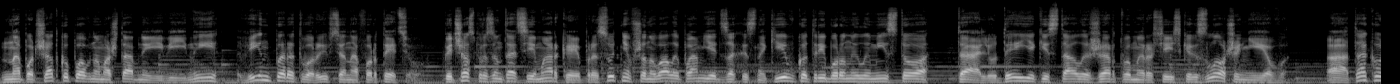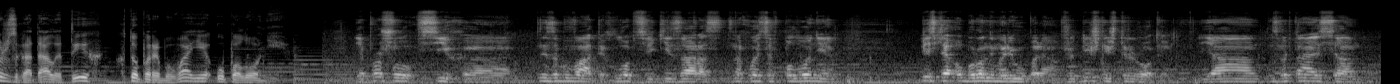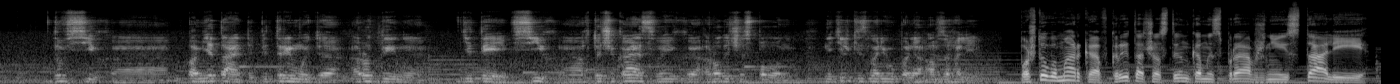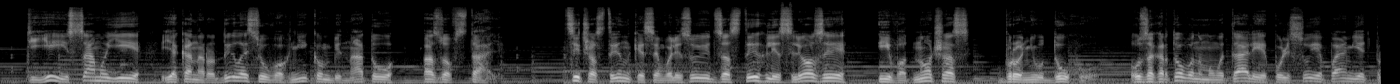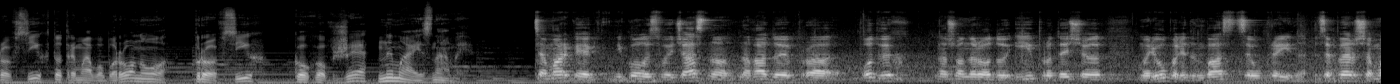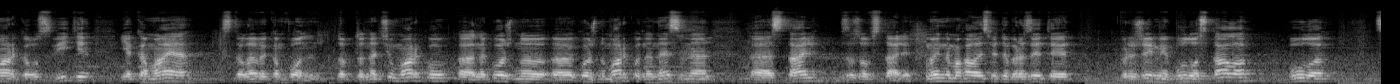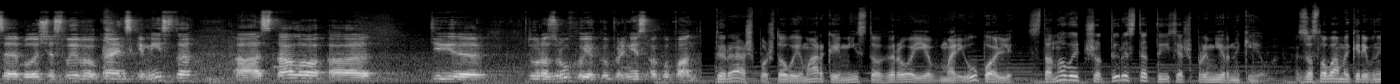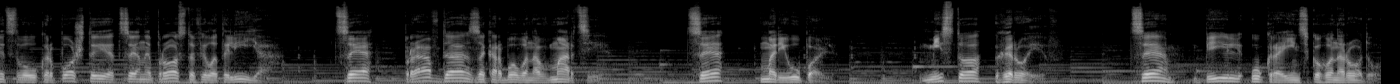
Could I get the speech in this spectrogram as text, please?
На початку повномасштабної війни він перетворився на фортецю. Під час презентації марки присутні вшанували пам'ять захисників, котрі боронили місто, та людей, які стали жертвами російських злочинів, а також згадали тих, хто перебуває у полоні. Я прошу всіх е, не забувати хлопців, які зараз знаходяться в полоні після оборони Маріуполя вже більш ніж три роки. Я звертаюся до всіх. е, Пам'ятайте, підтримуйте родини, дітей, всіх, е, хто чекає своїх родичів з полону, не тільки з Маріуполя, а взагалі. Поштова марка вкрита частинками справжньої сталі, тієї самої, яка народилась у вогні комбінату Азовсталь. Ці частинки символізують застиглі сльози і водночас броню духу. У загартованому металі пульсує пам'ять про всіх, хто тримав оборону, про всіх, кого вже немає з нами. Ця марка, як ніколи своєчасно, нагадує про подвиг нашого народу і про те, що Маріуполь і Донбас це Україна. Це перша марка у світі, яка має сталевий компонент. Тобто на цю марку, е, на кожну, е, кожну марку нанесена е, сталь з Азовсталі. Ми намагалися відобразити в режимі було стало, було це було щасливе українське місто, а стало ті, ту розруху, яку приніс окупант. Тираж поштової марки Місто Героїв Маріуполь становить 400 тисяч примірників. За словами керівництва Укрпошти, це не просто філателія, це правда закарбована в марці. Це Маріуполь, місто героїв. Це біль українського народу.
